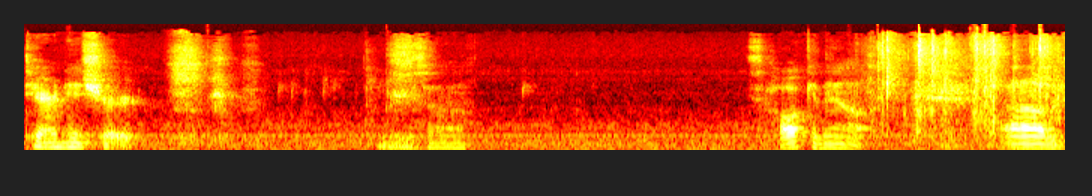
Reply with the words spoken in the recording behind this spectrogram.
tearing his shirt. He's uh he's hawking out. Um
